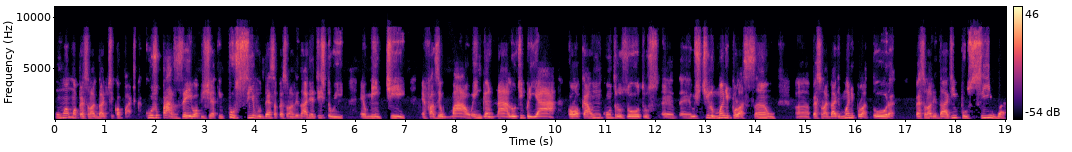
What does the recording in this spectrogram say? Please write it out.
uma, uma personalidade psicopática, cujo prazer o objeto impulsivo dessa personalidade é destruir, é mentir, é fazer o mal, é enganar, ludibriar, colocar um contra os outros, é, é, o estilo manipulação, personalidade manipuladora, personalidade impulsiva.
